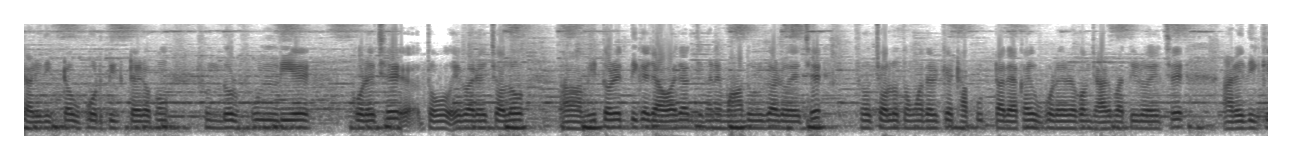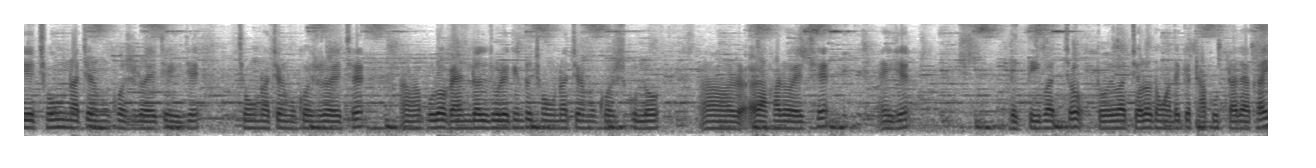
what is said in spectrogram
চারিদিকটা, উপর দিকটা এরকম সুন্দর ফুল দিয়ে করেছে। তো এবারে চলো ভিতরের দিকে যাওয়া যাক, যেখানে মা দুর্গা রয়েছে। তো চলো তোমাদেরকে ঠাকুরটা দেখাই, উপরে এরকম ঝাড়বাতি রয়েছে। আর এদিকে ছৌ নাচের মুখোশ রয়েছে, এই যে ছৌ নাচের মুখোশ রয়েছে। পুরো প্যান্ডেল জুড়ে কিন্তু ছৌ নাচের মুখোশগুলো রাখা রয়েছে। এই যে, দেখতেই পাচ্ছ। তো এবার চলো তোমাদেরকে ঠাকুরটা দেখাই।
